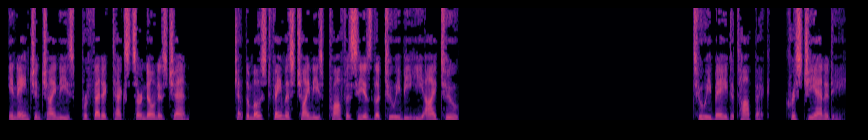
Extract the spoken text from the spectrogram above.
In ancient Chinese, prophetic texts are known as Chen. The most famous Chinese prophecy is the Tuibi I Tu. Christianity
